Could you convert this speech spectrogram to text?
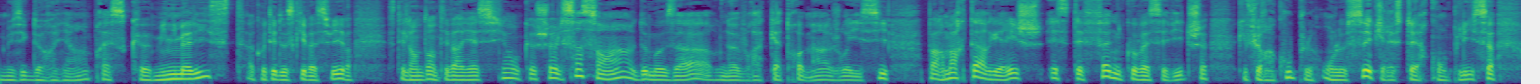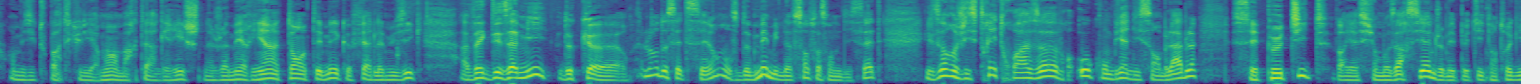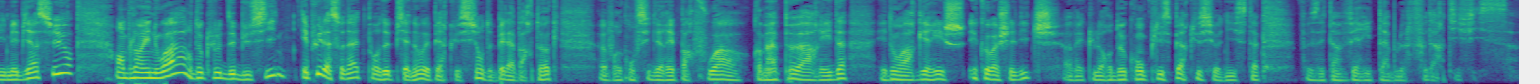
Musique de rien, presque minimaliste, à côté de ce qui va suivre. C'était l'Andante et Variations, Köchel 501 de Mozart, une œuvre à quatre mains, jouée ici par Martha Argerich et Stephen Kovacevic, qui furent un couple, on le sait, qui restèrent complices. En musique tout particulièrement, Martha Argerich n'a jamais rien tant aimé que faire de la musique avec des amis de cœur. Lors de cette séance de mai 1977, ils enregistraient trois œuvres ô combien dissemblables. Ces petites variations mozartiennes, je mets petites entre guillemets bien sûr, en blanc et noir de Claude Debussy, et puis la sonate pour deux pianos et percussions de Béla Bartok, œuvre considérée parfois comme un peu aride, et dont Argerich et Kovacevic, avec leurs deux complices percussionnistes, faisaient un véritable feu d'artifice.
